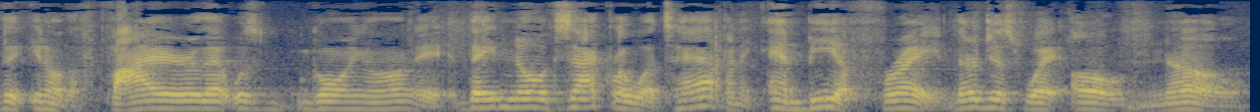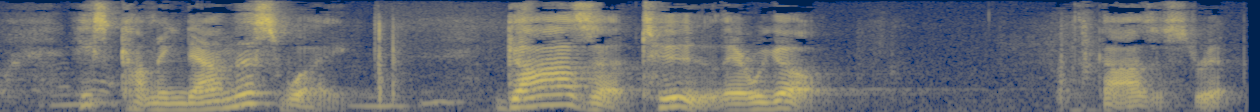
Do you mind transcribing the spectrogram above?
The, you know the fire that was going on. They, they know exactly what's happening and be afraid. They're just wait. Oh no, he's coming down this way. Gaza too. There we go. Gaza Strip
